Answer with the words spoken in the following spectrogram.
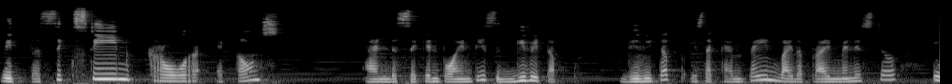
with 16 crore accounts. And the second point is Give It Up. Give It Up is a campaign by the Prime Minister to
